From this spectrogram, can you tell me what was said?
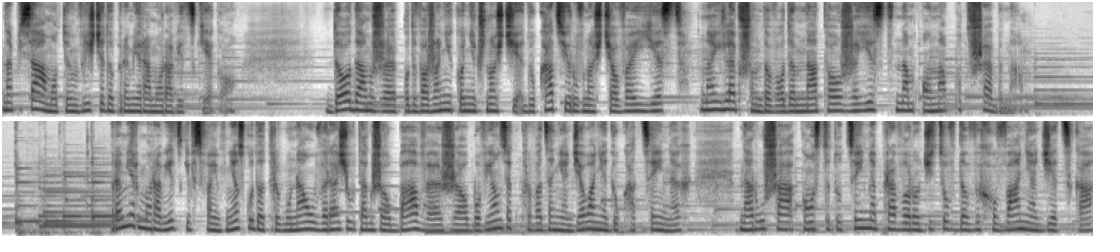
Napisałam o tym w liście do premiera Morawieckiego. Dodam, że podważanie konieczności edukacji równościowej jest najlepszym dowodem na to, że jest nam ona potrzebna. Premier Morawiecki w swoim wniosku do Trybunału wyraził także obawę, że obowiązek prowadzenia działań edukacyjnych narusza konstytucyjne prawo rodziców do wychowania dziecka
